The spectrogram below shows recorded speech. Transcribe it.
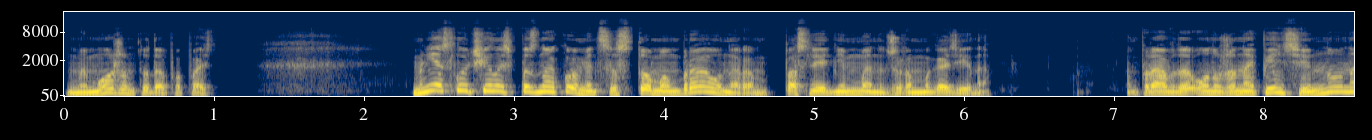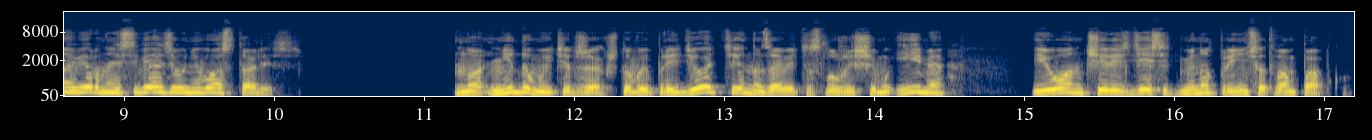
Мы можем туда попасть? Мне случилось познакомиться с Томом Браунером, последним менеджером магазина. Правда, он уже на пенсии, но, наверное, связи у него остались. Но не думайте, Джек, что вы придете, назовете служащему имя, и он через десять минут принесет вам папку.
